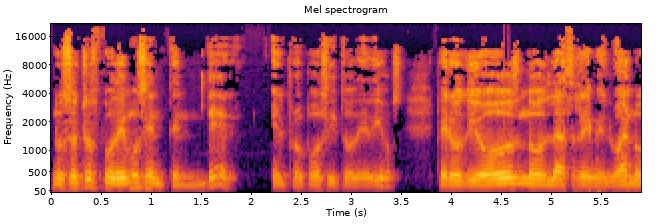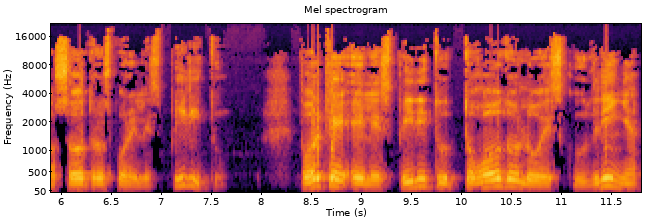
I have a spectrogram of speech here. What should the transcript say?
nosotros podemos entender el propósito de Dios, pero Dios nos las reveló a nosotros por el Espíritu, porque el Espíritu todo lo escudriña,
